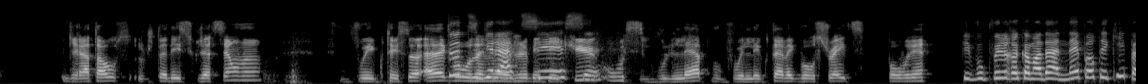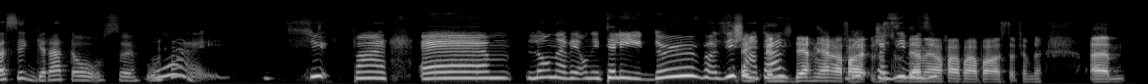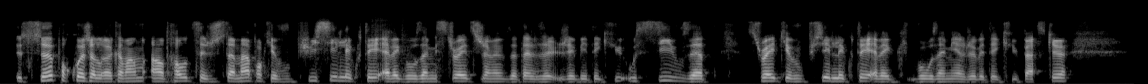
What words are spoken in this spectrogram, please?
gratos. Je fais des suggestions, là. Vous pouvez écouter ça avec vos amis LGBTQ ou si vous l'êtes, vous pouvez l'écouter avec vos straights, pour vrai. Puis vous pouvez le recommander à n'importe qui parce que c'est gratos. Ouais. Super. Euh, là, on, avait, on était les deux. Vas-y, Chantal. Une dernière affaire, juste une dernière affaire par rapport à ce film-là. Euh, ce, pourquoi je le recommande, entre autres, c'est justement pour que vous puissiez l'écouter avec vos amis straight si jamais vous êtes LGBTQ ou si vous êtes straight, que vous puissiez l'écouter avec vos amis LGBTQ. Parce que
